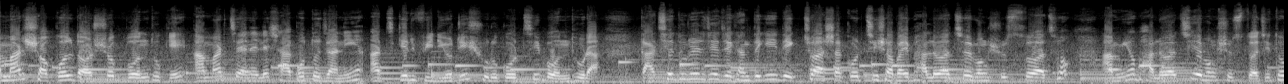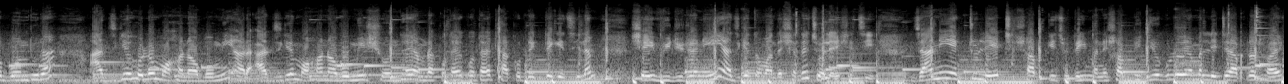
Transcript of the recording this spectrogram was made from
আমার সকল দর্শক বন্ধুকে আমার চ্যানেলে স্বাগত জানিয়ে আজকের ভিডিওটি শুরু করছি বন্ধুরা। কাছে দূরের যে যেখান থেকেই দেখছ, আশা করছি সবাই ভালো আছো এবং সুস্থ আছো। আমিও ভালো আছি এবং সুস্থ আছি। তো বন্ধুরা, আজকে হলো মহানবমী আর আজকে মহানবমীর সন্ধ্যায় আমরা কোথায় কোথায় ঠাকুর দেখতে গেছিলাম, সেই ভিডিওটা নিয়েই আজকে তোমাদের সাথে চলে এসেছি। জানি একটু লেট সব কিছুতেই মানে সব ভিডিওগুলোই আমার লেটে আপলোড হয়।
